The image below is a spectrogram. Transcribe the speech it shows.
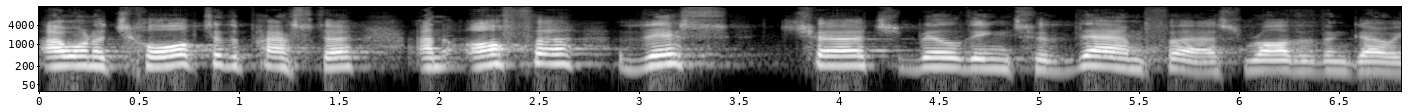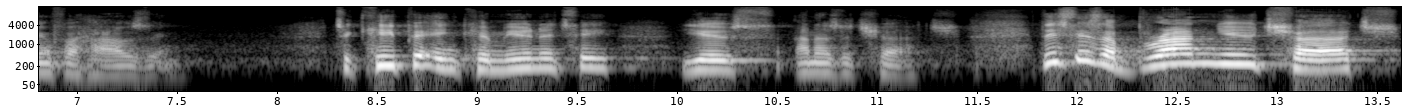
I want to talk to the pastor and offer this church building to them first rather than going for housing. To keep it in community, use, and as a church. This is a brand new church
